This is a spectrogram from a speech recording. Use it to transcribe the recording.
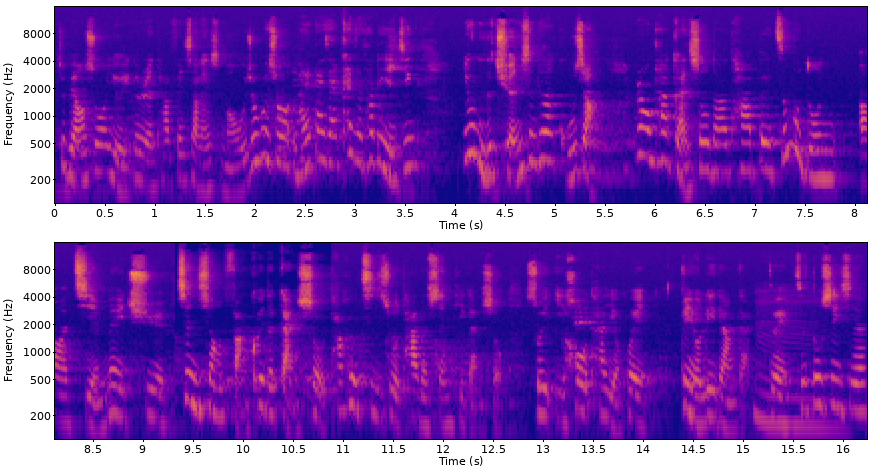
就比方说有一个人他分享了什么，我就会说，来，大家看着他的眼睛，用你的全身跟他鼓掌。让他感受到他被这么多啊姐妹去正向反馈的感受，他会记住他的身体感受，所以以后他也会更有力量感。对，这都是一些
